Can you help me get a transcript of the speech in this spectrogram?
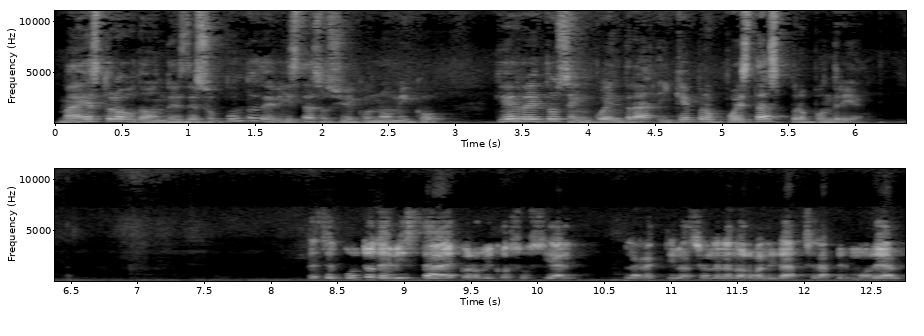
Maestro Audón, desde su punto de vista socioeconómico, ¿qué retos se encuentra y qué propuestas propondría? Desde el punto de vista económico-social, la reactivación de la normalidad será primordial,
